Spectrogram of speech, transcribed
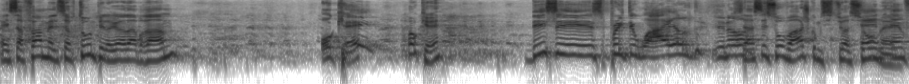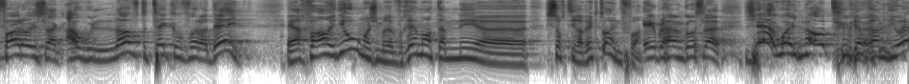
Et sa femme, elle se retourne puis elle regarde Abraham. okay, Ok. this is pretty wild, you know? C'est assez sauvage comme situation. And, mais... and Pharaoh is like, I would love to take her for a date. Et alors Pharaon, il dit Oh, moi j'aimerais vraiment t'amener euh, sortir avec toi une fois. Abraham goes like, yeah, why not? Puis Abraham dit Ouais,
